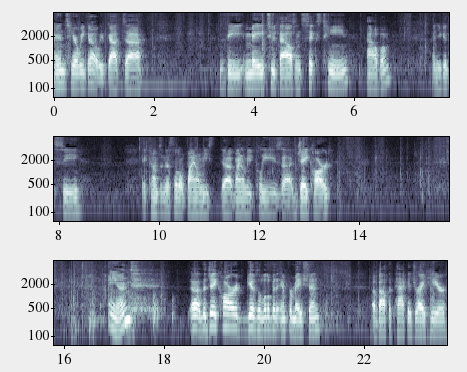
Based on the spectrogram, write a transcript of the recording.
And here we go. We've got uh, the May 2016 album. And you can see it comes in this little Vinyl Me, uh, Vinyl Me Please uh, J card. And uh, the J card gives a little bit of information about the package right here.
